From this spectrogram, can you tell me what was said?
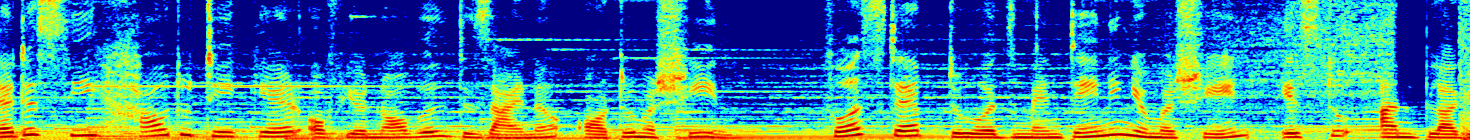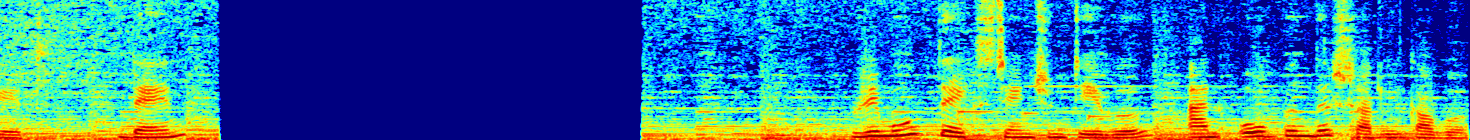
Let us see how to take care of your novel designer auto machine. First step towards maintaining your machine is to unplug it. Then, remove the extension table and open the shuttle cover.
